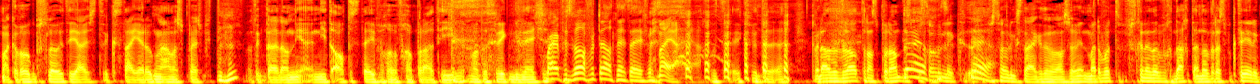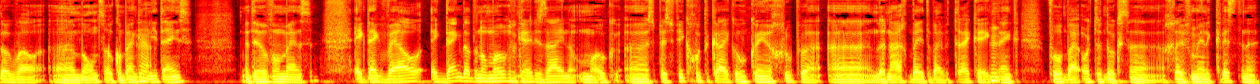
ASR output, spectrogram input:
Maar ik heb ook besloten, juist, ik sta hier ook namens perspectief, mm -hmm. dat ik daar dan niet, niet al te stevig over ga praten hier. Want dat vind ik niet netjes. Maar je hebt het wel verteld net even. Nou ja, ja goed. ik vind ik ben altijd wel transparant, dus ja, persoonlijk, ja, ja. persoonlijk sta ik er wel zo in. Maar er wordt verschillend over gedacht en dat respecteer ik ook wel uh, bij ons. Ook al ben ik het niet eens met heel veel mensen. Ik denk wel, ik denk dat er nog mogelijkheden zijn om ook uh, specifiek goed te kijken hoe kun je groepen uh, daarna echt beter bij betrekken. Ik hm. denk bijvoorbeeld bij orthodoxe gereformeerde christenen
